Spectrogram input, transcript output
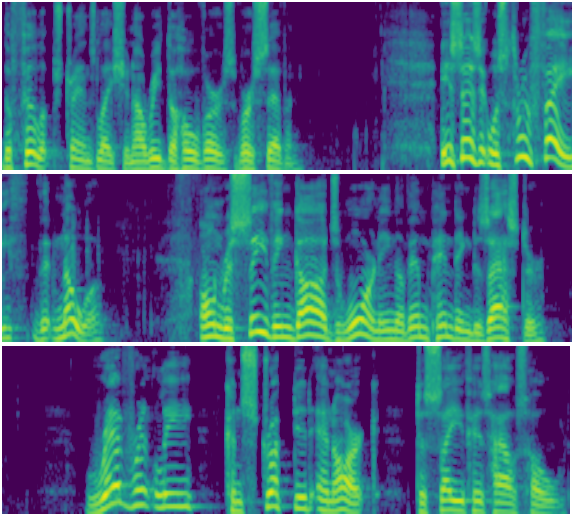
the Phillips translation. I'll read the whole verse, verse 7. It says, It was through faith that Noah, on receiving God's warning of impending disaster, reverently constructed an ark to save his household.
